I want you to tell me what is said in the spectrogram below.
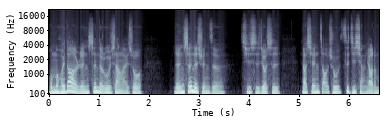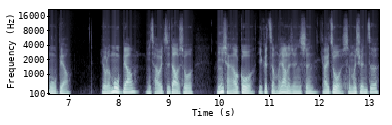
我们回到人生的路上来说，人生的选择其实就是要先找出自己想要的目标。有了目标，你才会知道说。你想要过一个怎么样的人生？该做什么选择？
